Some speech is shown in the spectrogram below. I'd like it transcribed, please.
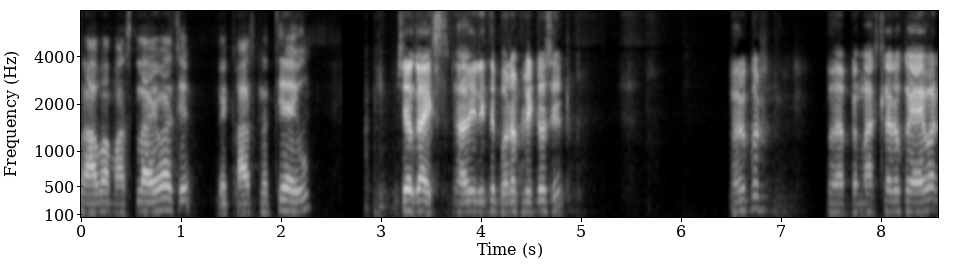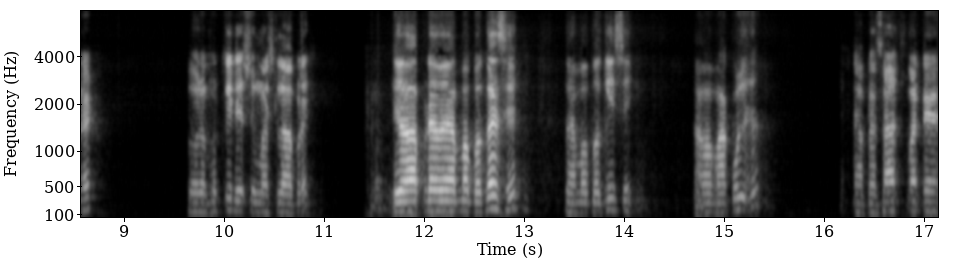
આવા માસલા આવ્યા છે. કઈ ખાસ નથી આવ્યું. જો ગાઈસ આવી રીતે બરફ લીધો છે. બરોબર? હવે આપણે તો કઈ આવ્યા ને તો મૂકી દઈશું માછલા આપણે. જો આપણે હવે આમાં બગા છે આમાં બગી છે. આમાં માકુલ છે. આપણે સાત માટે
